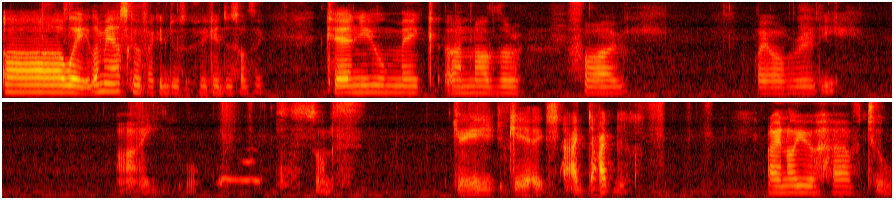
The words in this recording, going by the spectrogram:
Uh, wait. Let me ask if I can do if he can do something. Can you make another five? I already. I something. I know you have to,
